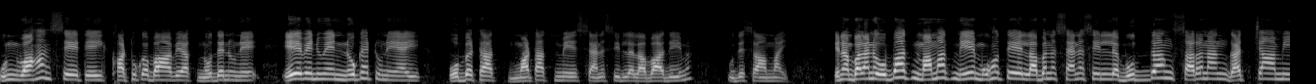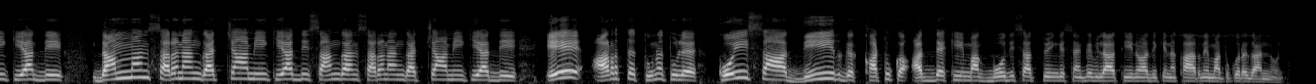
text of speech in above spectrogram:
උන්වහන්සේටයි කටුකභාවයක් නොදැනුනේ ඒ වෙනුවෙන් නොගැටුනේ ඇයි ඔබටත් මටත් මේ සැනසිල්ල ලබාදීම උදෙසාමයි. එනම් බලන ඔබත් මමත් මේ මොහොතේ ලබන සැනසිල්ල බුද්ධං සරණං ගච්ඡාමී කියද්දී දම්මන් සරණං ගච්ඡාමී කියද්දි සංගන් සරණං ගච්ඡාමී කියද්දී ඒ අර්ථ තුන තුළ කොයිසා දීර්ඝ කටුක අත්දැකීමක් බෝධිසත්වයන්ගේ සැඟවිලා තියෙනවාද කියන කාරණය මතු කර ගන්න ඕනේ.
